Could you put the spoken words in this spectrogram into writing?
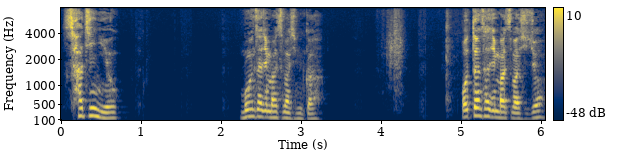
사진이요? 뭔 사진 말씀하십니까? 어떤 사진 말씀하시죠?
